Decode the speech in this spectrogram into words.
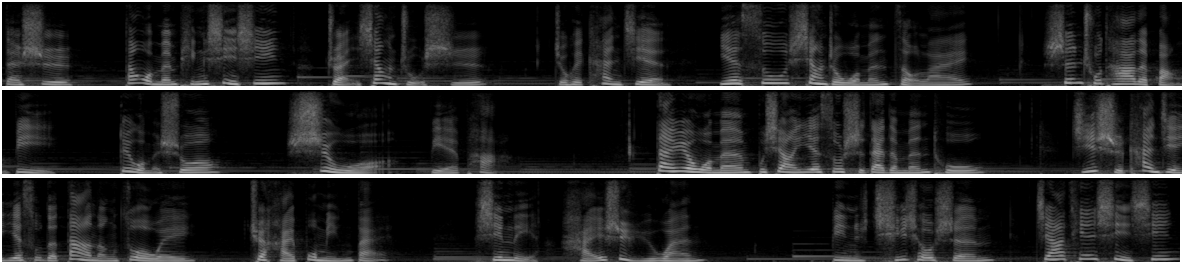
但是当我们凭信心转向主时，就会看见耶稣向着我们走来，伸出他的膀臂，对我们说：“是我，别怕。”但愿我们不像耶稣时代的门徒，即使看见耶稣的大能作为，却还不明白，心里还是愚顽。并祈求神加添信心，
